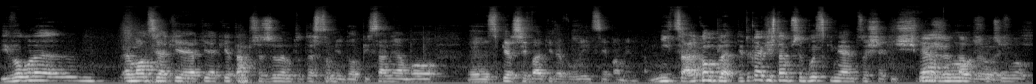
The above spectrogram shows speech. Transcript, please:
i w ogóle emocje, jakie, jakie, jakie tam przeżyłem, to też są nie do opisania, bo z pierwszej walki to w ogóle nic nie pamiętam. Nic, ale kompletnie, tylko jakieś tam przebłyski miałem, coś, jakieś światło.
